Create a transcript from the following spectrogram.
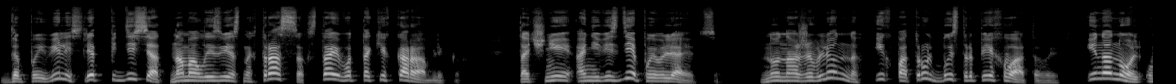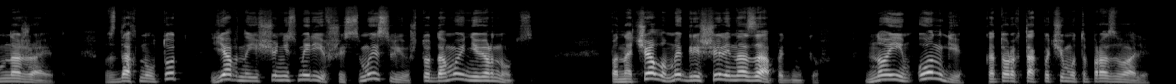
Да появились лет 50 на малоизвестных трассах стаи вот таких корабликов. Точнее, они везде появляются, но на оживленных их патруль быстро перехватывает и на ноль умножает. Вздохнул тот, явно еще не смирившись с мыслью, что домой не вернуться. Поначалу мы грешили на западников, но им онги, которых так почему-то прозвали,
